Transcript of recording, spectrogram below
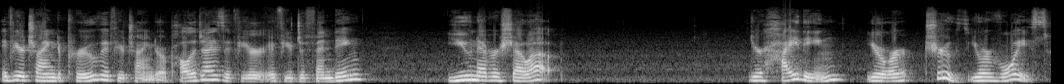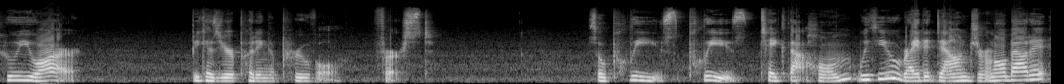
If you're trying to prove, if you're trying to apologize, if you're if you're defending, you never show up. You're hiding your truth, your voice, who you are because you're putting approval first. So please, please take that home with you, write it down, journal about it.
